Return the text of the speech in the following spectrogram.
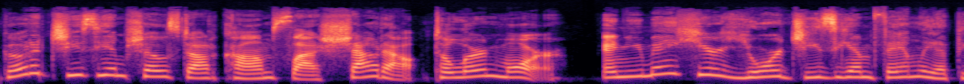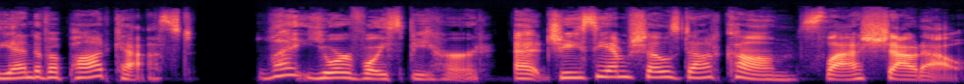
Go to gzmshows.com slash shoutout to learn more, and you may hear your GZM family at the end of a podcast. Let your voice be heard at gzmshows.com slash shoutout.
